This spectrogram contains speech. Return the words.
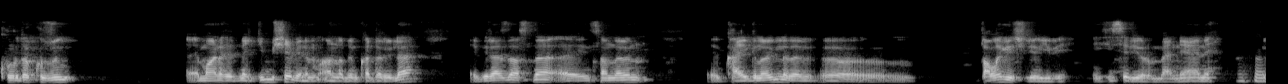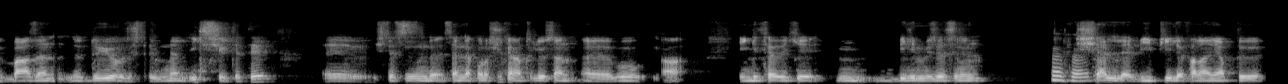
kurda kuzu emanet etmek gibi bir şey benim anladığım kadarıyla. Biraz da aslında insanların kaygılarıyla da dala geçiliyor gibi hissediyorum ben. Yani hı hı. bazen duyuyoruz işte bilmem X şirketi e, işte sizin de seninle konuşurken hatırlıyorsan e, bu İngiltere'deki bilim müzesinin hı Shell'le BP'le falan yaptığı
